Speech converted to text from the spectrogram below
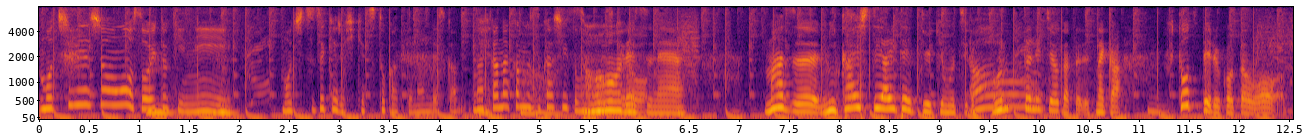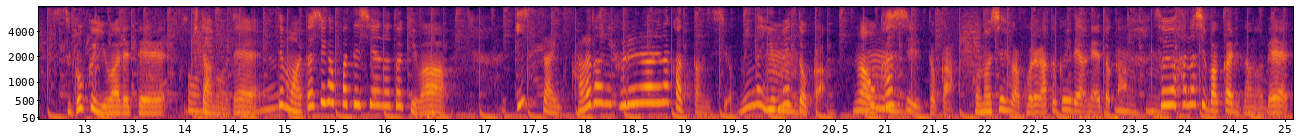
モチベーションをそういう時うん。に持ち続ける秘訣とかって何ですか？なかなか難しいと思うんですけど、そうですね。まず見返してやりたいっていう気持ちが本当に強かったです。なんかうん。太ってることをすごく言われてきたのででも私がパティシエの時は一切体に触れられなかったんですよ。みんな夢とか、まあ、うんお菓子とか、このシェフはこれが得意だよねとか、うんうん。そういう話ばっかりなので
